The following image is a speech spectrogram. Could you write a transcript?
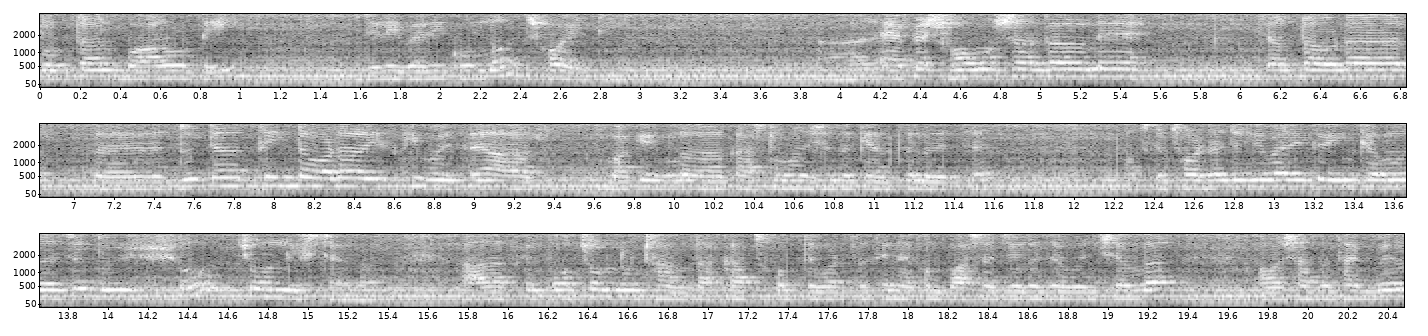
টোটাল বারোটি। ডেলিভারি করলাম ছয়টি। আর অ্যাপের সমস্যার কারণে চারটা অর্ডার দুইটা, তিনটা অর্ডার স্কিপ হয়েছে আর বাকিগুলো কাস্টমারের সাথে ক্যান্সেল হয়েছে। আজকে ছয়টা ডেলিভারিতে ইনকাম হয়েছে দুইশো চল্লিশ টাকা। আর আজকে প্রচণ্ড ঠান্ডা, কাজ করতে পারতেছি না, এখন বাসায় চলে যাব ইনশাল্লাহ। আমার সাথে থাকবেন।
